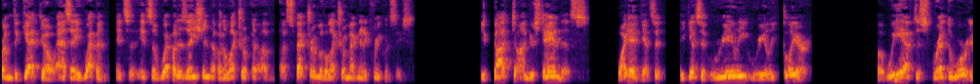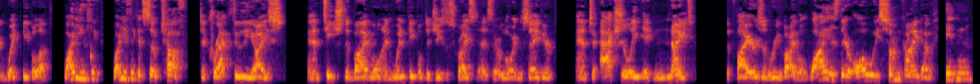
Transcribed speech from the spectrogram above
from the get-go as a weapon. It's a, it's a weaponization of an electro of a spectrum of electromagnetic frequencies. You've got to understand this. Whitehead gets it. He gets it really, really clear. But we have to spread the word and wake people up. Why do you think why do you think it's so tough to crack through the ice and teach the Bible and win people to Jesus Christ as their Lord and Savior and to actually ignite the fires of revival? Why is there always some kind of hidden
